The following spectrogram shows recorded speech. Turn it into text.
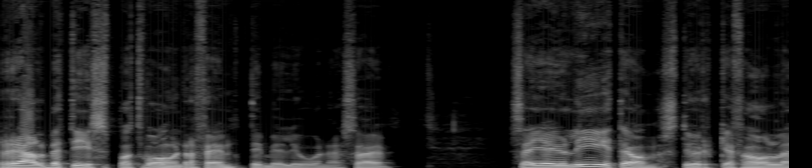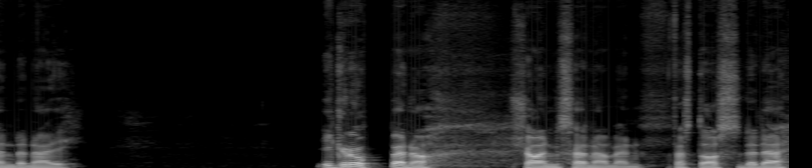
Real Betis på 250 miljoner. Så det säger ju lite om styrkeförhållandena i, i gruppen och chanserna, men förstås det där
